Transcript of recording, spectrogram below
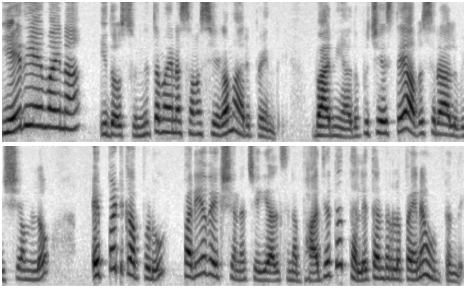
ఏది ఏమైనా ఇదో సున్నితమైన సమస్యగా మారిపోయింది. వారిని అదుపు చేస్తే అవసరాల విషయంలో ఎప్పటికప్పుడు పర్యవేక్షణ చేయాల్సిన బాధ్యత తల్లిదండ్రులపైనే ఉంటుంది.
